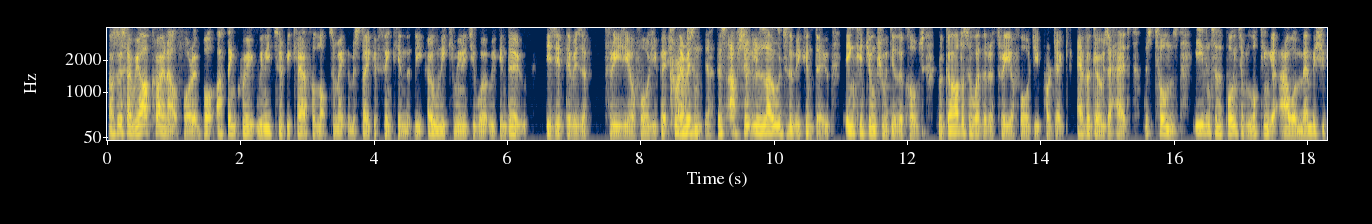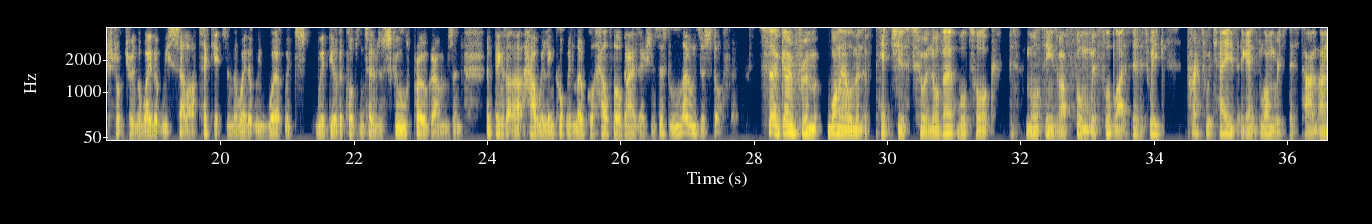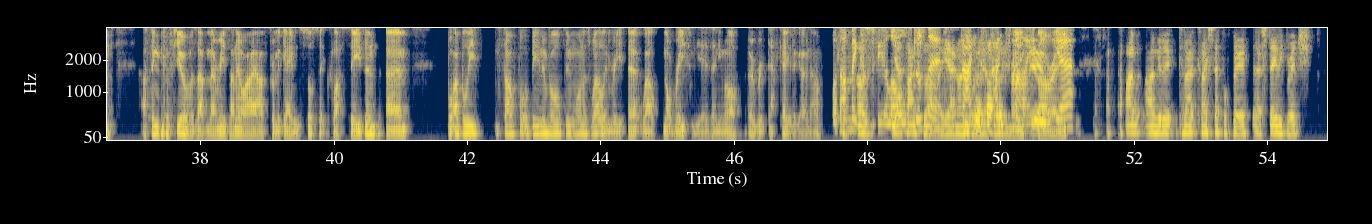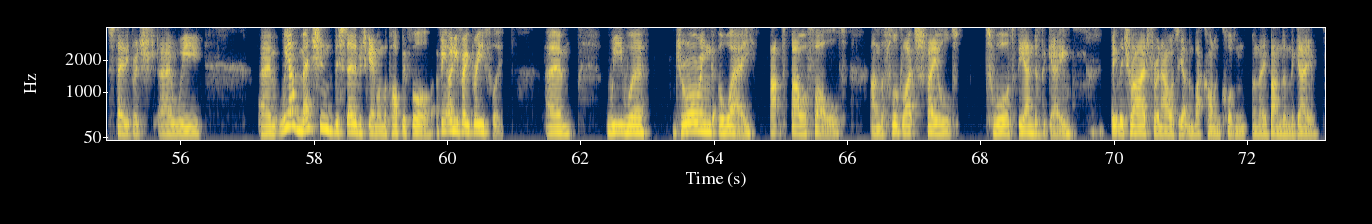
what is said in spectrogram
I was going to say we are crying out for it, but I think we, we need to be careful not to make the mistake of thinking that the only community work we can do is if there is a 3G or 4G pitch. Correct. There isn't. Yeah. There's absolutely loads that we can do in conjunction with the other clubs, regardless of whether a 3 or 4G project ever goes ahead. There's tons, even to the point of looking at our membership structure and the way that we sell our tickets and the way that we work with with the other clubs in terms of schools programs and, and things like that, how we link up with local health organizations. There's loads of stuff. So, going from one element of pitches to another, we'll talk more teams have had fun with floodlights this week. Prestwich Heys against Longridge this time. And I think a few of us have memories. I know I have from a game in Sussex last season. Um, but I believe Southport have been involved in one as well in re- uh, well, not recent years anymore, over a decade ago now. Well, that makes Oh, us feel yeah, old, thanks doesn't for that, it? mate. Yeah, nice one, thanks, yeah. thanks, Right, Mike. sorry. Yeah. I'm, I'm gonna can I can I step up here? Uh, Stalybridge, Staley Bridge. Uh, we um, we have mentioned the Stalybridge game on the pod before. I think only very briefly. Um, we were drawing away at Bower Fold, and the floodlights failed towards the end of the game. I think they tried for an hour to get them back on and couldn't, and they abandoned the game.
